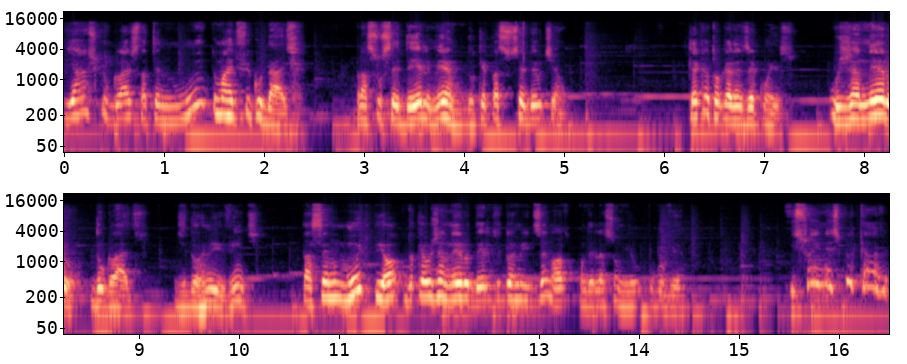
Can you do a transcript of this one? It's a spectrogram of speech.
E acho que o Gladys está tendo muito mais dificuldade para suceder ele mesmo do que para suceder o Tião. O que é que eu estou querendo dizer com isso? O janeiro do Gladys de 2020 está sendo muito pior do que o janeiro dele de 2019, quando ele assumiu o governo. Isso é inexplicável.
